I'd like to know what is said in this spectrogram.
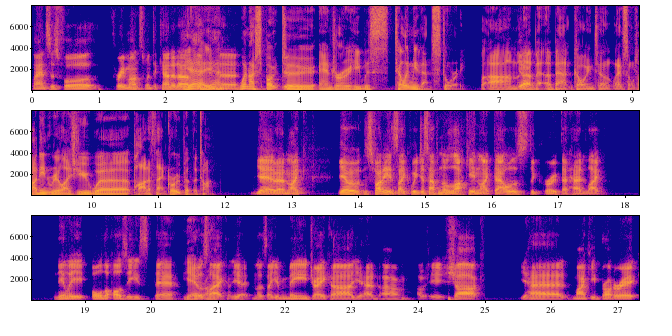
Lancers for three months. Went to Canada. yeah, yeah. the- when I spoke to Andrew, he was telling me that story. Um, Yeah. about, about going to Lansdowne. I didn't realize you were part of that group at the time. yeah, and Like, yeah, it's funny. It's like we just happened to luck in. Like that was the group that had like nearly all the Aussies there. Yeah, it was right. like yeah, it was like you, me, Draker. You had um obviously Shark. You had Mikey Broderick,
